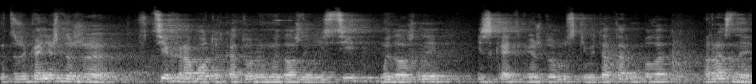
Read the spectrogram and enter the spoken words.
это же, конечно же, в тех работах, которые мы должны нести, мы должны искать между русскими и татарами. Было разные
